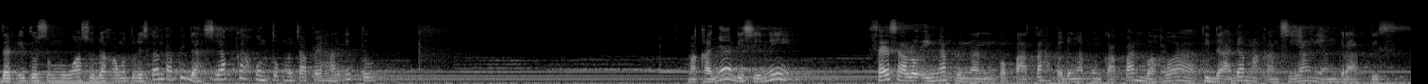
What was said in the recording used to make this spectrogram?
dan itu semua sudah kamu tuliskan tapi dah siapkah untuk mencapai hal itu? Makanya di sini saya selalu ingat dengan pepatah atau dengan ungkapan bahwa tidak ada makan siang yang gratis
